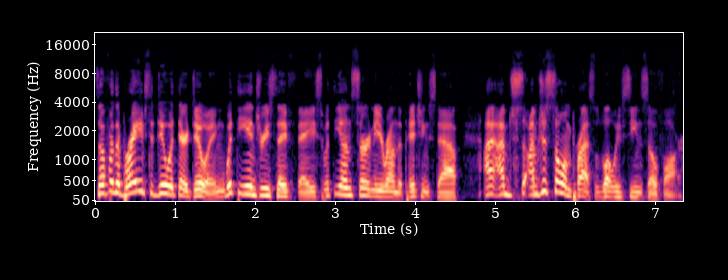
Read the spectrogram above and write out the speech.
So for the Braves to do what they're doing with the injuries they face, with the uncertainty around the pitching staff, I, am just, I'm just so impressed with what we've seen so far.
